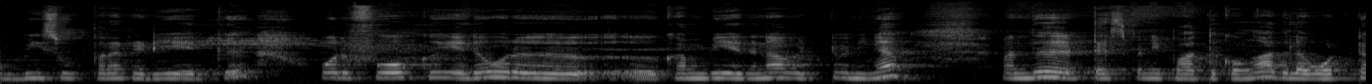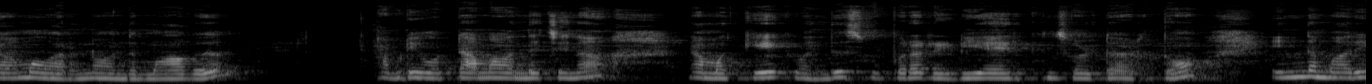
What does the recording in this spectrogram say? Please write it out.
உப்பி சூப்பராக ரெடியாக இருக்குது ஒரு ஃபோக்கு ஏதோ ஒரு கம்பி எதுனா விட்டு நீங்கள் வந்து டெஸ்ட் பண்ணி பார்த்துக்கோங்க. அதில் ஒட்டாமல் வரணும் அந்த மாவு. அப்படி ஒட்டாமல் வந்துச்சுன்னா நம்ம கேக் வந்து சூப்பராக ரெடி ஆகிருக்குன்னு சொல்லிட்டு அர்த்தம். இந்த மாதிரி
